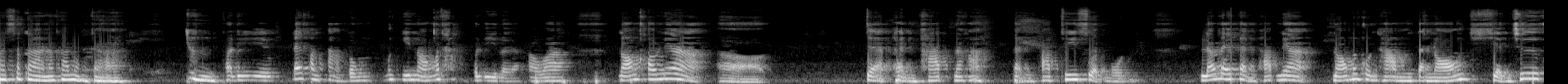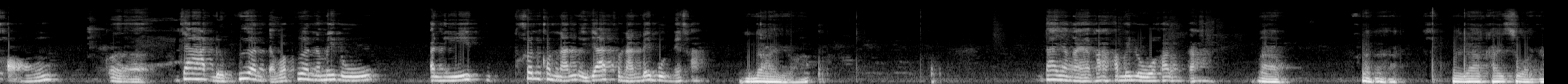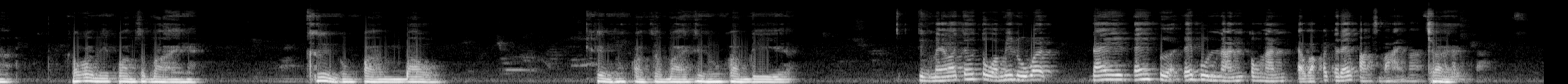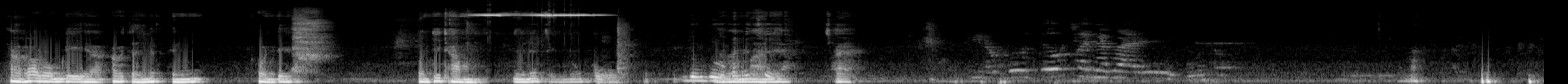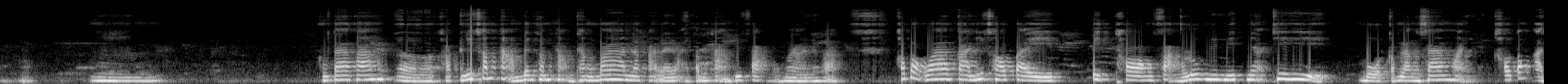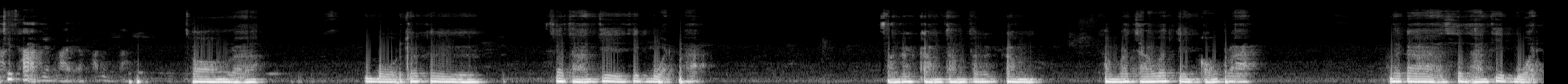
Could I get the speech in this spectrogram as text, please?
รัชการนะคะหลวงตาอืมพอดีได้คำถามตรงเมื่อกี้น้องก็ถามพอดีเลยอะค่ะว่า น้องเขาเนี่ยเอ่อแจกแผ่นพับนะคะ แผ่นพับที่สวดมนต์แล้วในแผ่นพับเนี่ย น้องเป็นคนทำแต่น้องเขียนชื่อของเอ่อญาติหรือเพื่อน แต่ว่าเพื่อนน่ะไม่รู้ อันนี้เพื่อนคนนั้นหรือญาติคนนั้นได้บุญไหมคะได้อยู่ฮะได้ยังไงอะคะเขาไม่รู้อะค่ะหลวงตาอ้าว เวลาใครสวดนะเขาก็มีความสบายไงคลื่นของความเบาคลื่นของความสบายคลื่นของความดีอะถึงแม้ว่าเจ้าตัวไม่รู้ว่าได้ได้เปิดได้บุญนั้นตรงนั้น แต่ว่าเขาจะได้ความสบายมากใช่ ถ้าเขาอารมณ์ดีอะเขาจะนึกถึงคนที่คนที่ทำอยู่นึกถึงหลวงปู่อยู่ๆก็นึกมาถึงเนี่ยใช่ อืมคุณตาคะเอ่อครับอันนี้คำถามเป็นคำถามทางบ้านนะคะ หลาย ๆคำถามที่ฝากออกมานะคะเขาบอกว่าการที่เขาไปปิดทองฝังลูกนิมิต เนี่ยที่โบสถ์กำลังสร้างใหม่ เขาต้องอธิษฐานอย่างไรอะคะหลวงตาทองเหรอโบสถ์ก็คือสถานที่ที่บวชพระ สังฆกรรมทำสังฆกรรมทำวัชชาวัจเจนของพระ แล้วก็สถานที่บวช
